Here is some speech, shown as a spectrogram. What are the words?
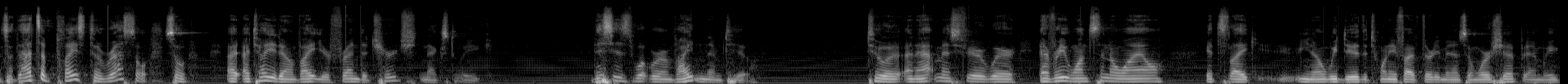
So that's a place to wrestle. So I, I tell you to invite your friend to church next week. This is what we're inviting them to to a, an atmosphere where every once in a while, it's like, you know, we do the 25, 30 minutes in worship and we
